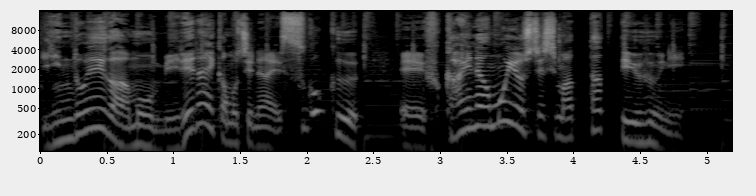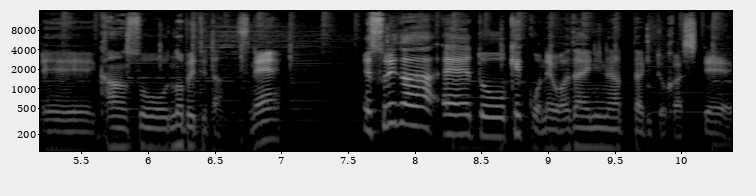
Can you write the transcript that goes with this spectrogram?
インド映画はもう見れないかもしれない。すごく、えー、不快な思いをしてしまったっていうふうに、えー、感想を述べてたんですね。でそれが、えーと、結構ね話題になったりとかして。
